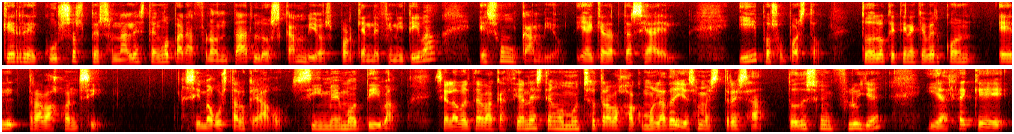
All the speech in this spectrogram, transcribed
qué recursos personales tengo para afrontar los cambios, porque en definitiva es un cambio y hay que adaptarse a él. Y, por supuesto, todo lo que tiene que ver con el trabajo en sí. Si me gusta lo que hago, si me motiva, si a la vuelta de vacaciones tengo mucho trabajo acumulado y eso me estresa, todo eso influye y hace que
